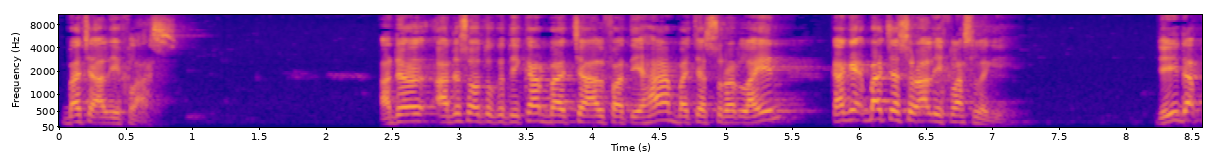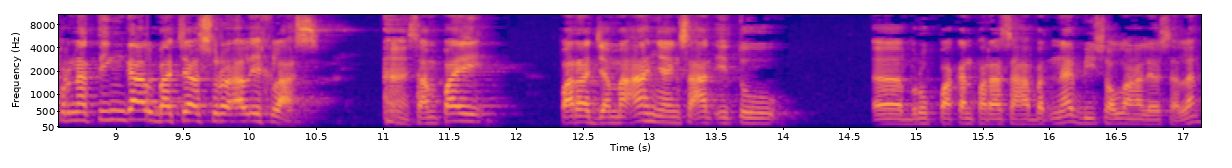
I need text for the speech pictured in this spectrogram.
baca Al-Ikhlas. Ada ada suatu ketika baca Al-Fatihah, baca surat lain, kaget baca surat Al-Ikhlas lagi. Jadi tidak pernah tinggal baca surat Al-Ikhlas. Sampai para jamaahnya yang saat itu e, merupakan para sahabat Nabi Shallallahu Alaihi Wasallam,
